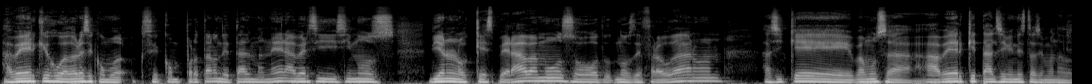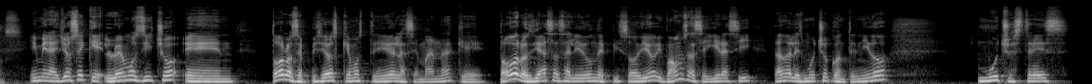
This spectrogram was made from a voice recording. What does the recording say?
a ver qué jugadores se, como- se comportaron de tal manera, a ver si, nos dieron lo que esperábamos o nos defraudaron. Así que vamos a, a ver qué tal se viene esta semana 2. Y mira, yo sé que lo hemos dicho en todos los episodios que hemos tenido en la semana, que todos los días ha salido un episodio y vamos a seguir así, dándoles mucho contenido, mucho estrés,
